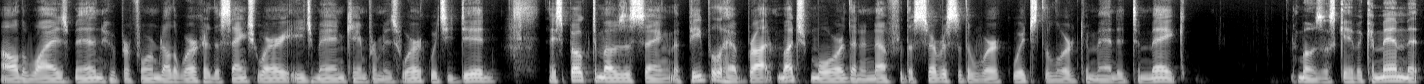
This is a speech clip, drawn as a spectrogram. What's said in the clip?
All the wise men who performed all the work of the sanctuary, each man came from his work, which he did. They spoke to Moses, saying, The people have brought much more than enough for the service of the work which the Lord commanded to make. Moses gave a commandment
